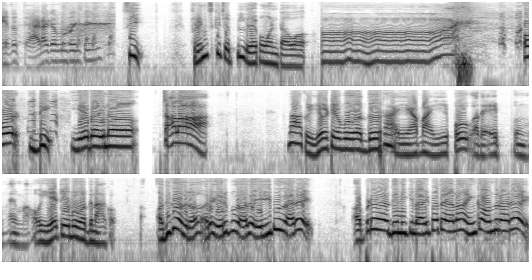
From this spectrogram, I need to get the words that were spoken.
ఏదో తేడాగా ఉందేంటి? సి ఫ్రెండ్స్కి చెప్పి లేపమంటావా? ఆర్ డి ఏదైనా? చాలా. నాకు యూట్యూబ్ వద్దు నా అమ్మ ఈ పూ అదే ఈ పు- ఏమ్మ, ఓ యూట్యూబ్ వద్దు నాకు. అది కాదురా అరే ఎరుపు అదే ఈపు అరే. అప్పుడే దీనికి ఇలా అయిపోతే ఎలా? ఇంకా ఉందిరా అరే.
